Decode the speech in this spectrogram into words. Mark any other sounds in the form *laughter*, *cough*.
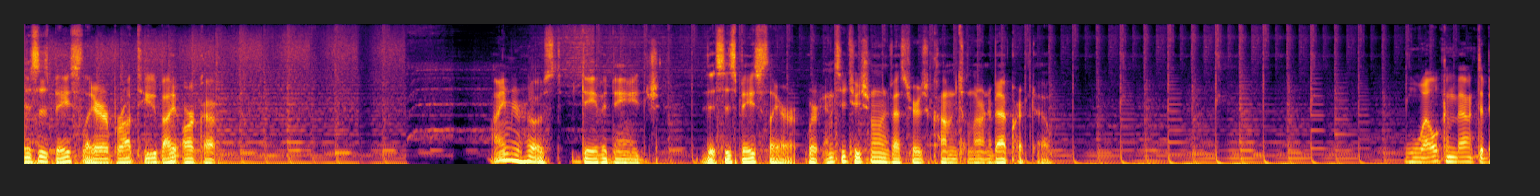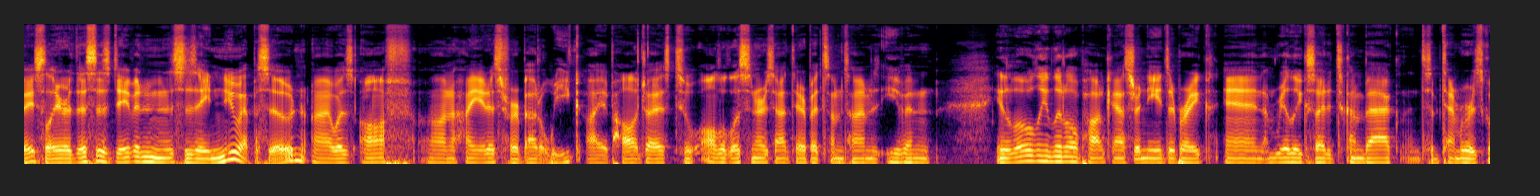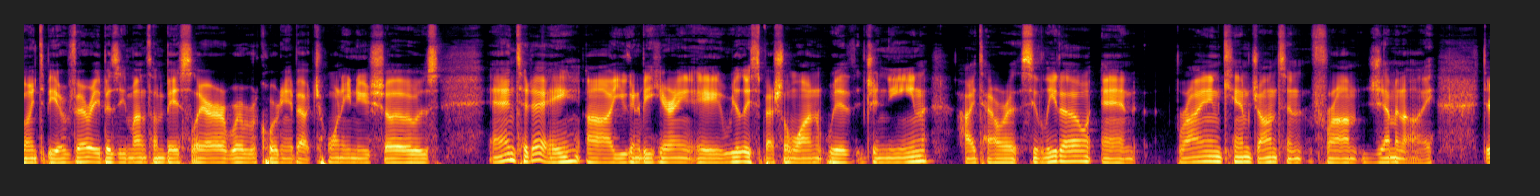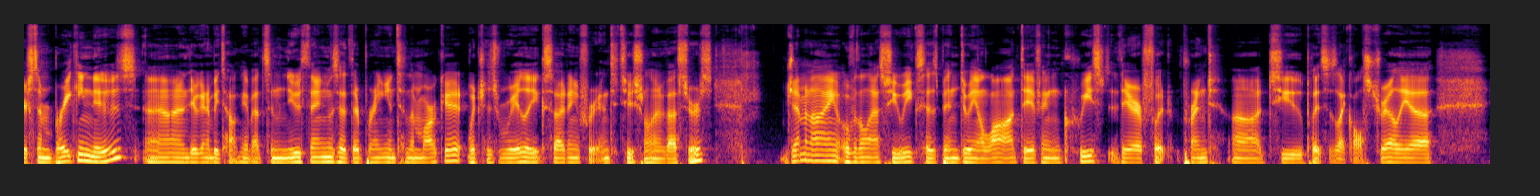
This is Base Layer brought to you by Arca. I'm your host, David Nage. This is Base Layer, where institutional investors come to learn about crypto. Welcome back to Base Layer. This is David, and this is a new episode. I was off on a hiatus for about a week. I apologize to all the listeners out there, but sometimes even a lowly little podcaster needs a break, and I'm really excited to come back. September is going to be a very busy month on Base Layer. We're recording about 20 new shows, and today uh, you're going to be hearing a really special one with Janine Hightower Sellitto and Brian Kim Johnson from Gemini. There's some breaking news, and they're going to be talking about some new things that they're bringing to the market, which is really exciting for institutional investors. Gemini, over the last few weeks, has been doing a lot. They've increased their footprint uh, to places like Australia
